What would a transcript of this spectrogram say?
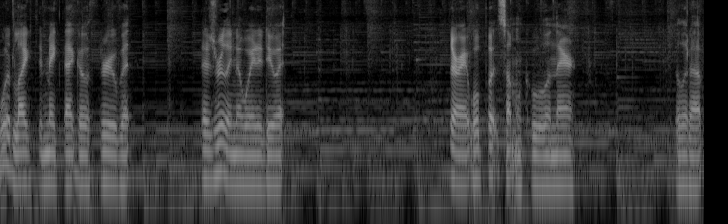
Would like to make that go through, but there's really no way to do it. It's alright, we'll put something cool in there. Fill it up.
